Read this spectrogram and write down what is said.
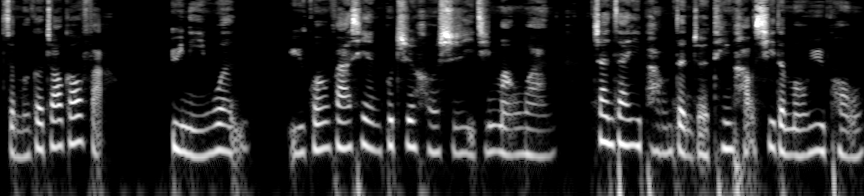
怎么个糟糕法？玉妮问。余光发现，不知何时已经忙完，站在一旁等着听好戏的牟玉鹏。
